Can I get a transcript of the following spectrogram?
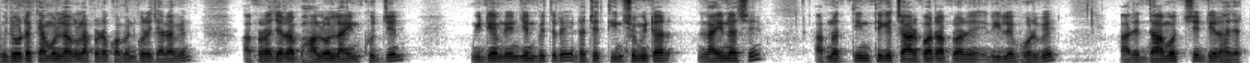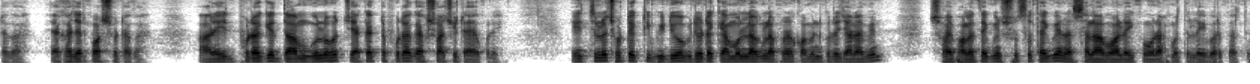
ভিডিওটা কেমন লাগল আপনারা কমেন্ট করে জানাবেন। আপনারা যারা ভালো লাইন খুঁজছেন মিডিয়াম রেঞ্জের ভিতরে, এটা হচ্ছে তিনশো মিটার লাইন আছে। আপনার তিন থেকে চারবার আপনার রিলে ভরবে। আর এর দাম হচ্ছে দেড় হাজার টাকা, এক হাজার পাঁচশো টাকা। আর এই ফোরাকের দামগুলো হচ্ছে এক একটা ফোরাক একশো আশি টাকা করে। এর ছিল ছোটো একটি ভিডিও। ভিডিওটা কেমন লাগল আপনারা কমেন্ট করে জানাবেন। সবাই ভালো থাকবেন, সুস্থ থাকবেন। আসসালামু আলাইকুম রহমতুল্লাহ বরকাতু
